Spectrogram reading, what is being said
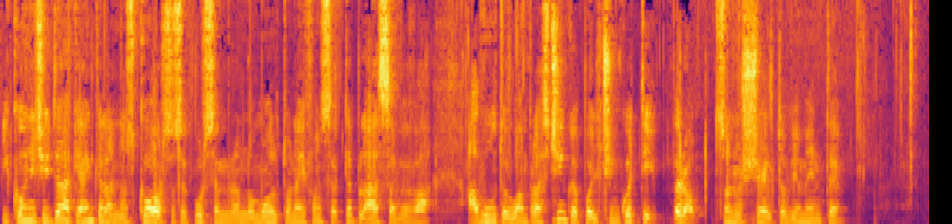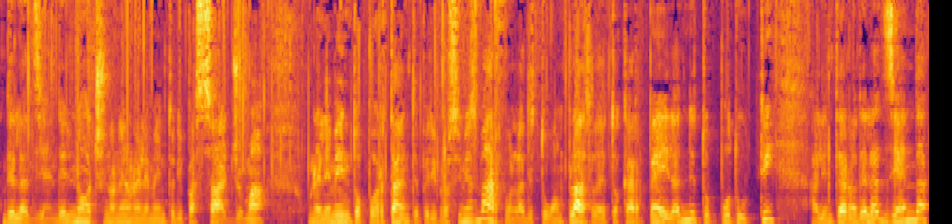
iconicità che anche l'anno scorso, seppur sembrando molto un iPhone 7 Plus, aveva avuto il OnePlus 5 e poi il 5T, però sono scelte ovviamente dell'azienda. Il notch non è un elemento di passaggio, ma un elemento portante per i prossimi smartphone, l'ha detto OnePlus, l'ha detto CarPay, l'hanno detto un po' tutti all'interno dell'azienda,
